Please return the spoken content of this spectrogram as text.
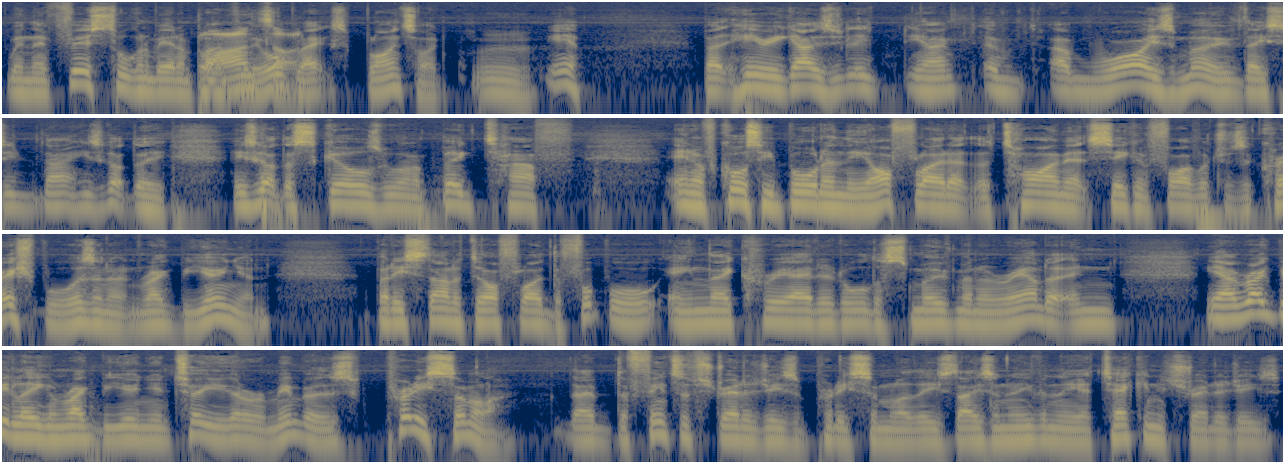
when they're first talking about him playing for the All Blindside. Blacks. Blindside, mm. yeah. But here he goes. You know, a, a wise move. They said no, he's got the he's got the skills. We want a big, tough, and of course he brought in the offload at the time at second five, which was a crash ball, isn't it, in rugby union. But he started to offload the football, and they created all this movement around it. And you know, rugby league and rugby union too. You got to remember is pretty similar. The defensive strategies are pretty similar these days, and even the attacking strategies,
